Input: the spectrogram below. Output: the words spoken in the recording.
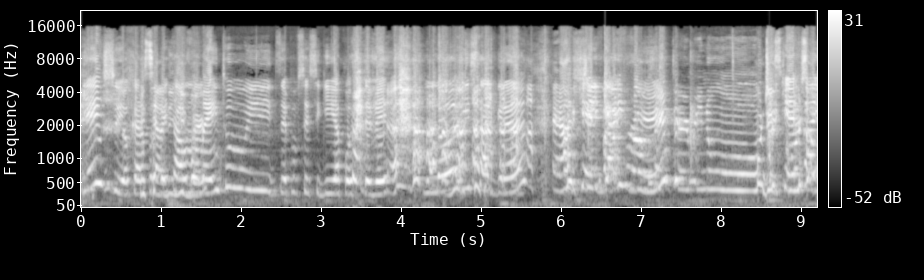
E é isso, eu quero aproveitar o momento e dizer pra você seguir a Post TV no Instagram. É porque vai vir termina um porque vai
